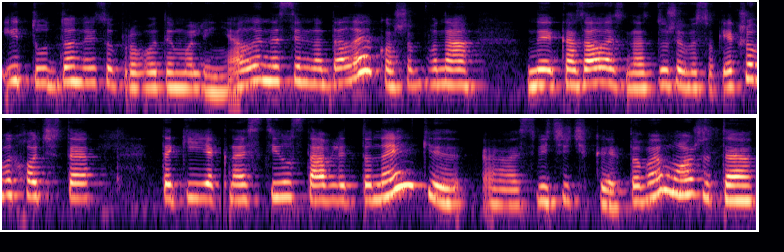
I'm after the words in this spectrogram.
І тут донизу проводимо лінію. Але не сильно далеко, щоб вона не казалась у нас дуже висока. Якщо ви хочете такі, як на стіл ставлять тоненькі е, свічечки, то ви можете.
